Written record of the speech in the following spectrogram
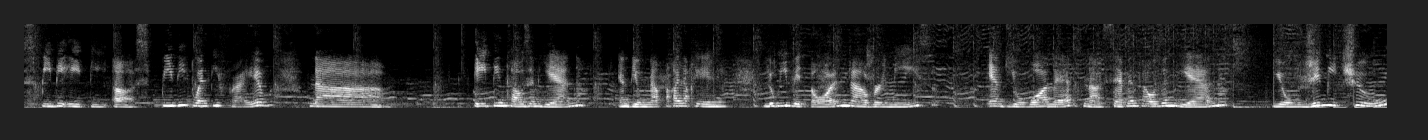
Speedy 80, uh, Speedy 25 na 18,000 yen. And yung napakalaking Louis Vuitton na vernice. And yung wallet na 7,000 yen. Yung Jimmy Choo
